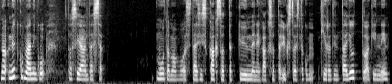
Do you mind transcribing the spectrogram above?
No nyt kun mä niin kuin, tosiaan tässä muutama vuosi, tai siis 2010-2011, kun kirjoitin tätä juttuakin, niin,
